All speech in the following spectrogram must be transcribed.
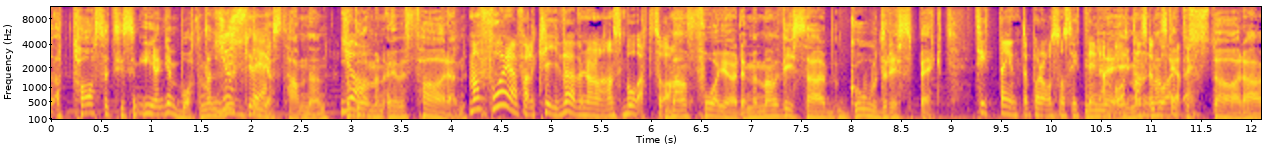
att ta sig till sin egen båt när man Just ligger det. i gästhamnen, då Ja. går man över fören. Man får i alla fall kliva över någon annans båt. Så. Man får göra det, men man visar god respekt. Titta inte på de som sitter i den Nej, båten man, man ska över. inte störa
